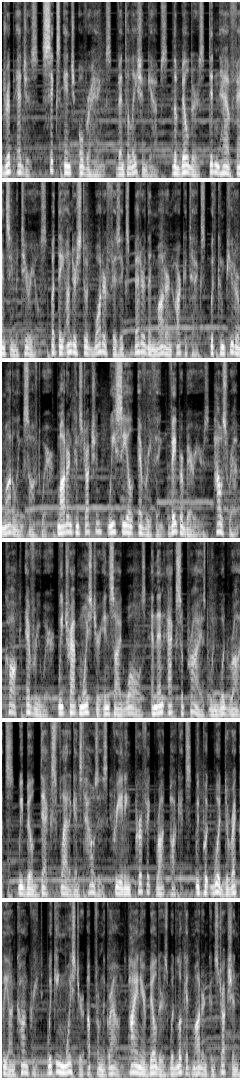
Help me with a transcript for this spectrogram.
Drip edges, 6-inch overhangs, ventilation gaps. The builders didn't have fancy materials, but they understood water physics better than modern architects with computer modeling software. Modern modern construction, we seal everything. Vapor barriers, house wrap, caulk everywhere. We trap moisture inside walls and then act surprised when wood rots. We build decks flat against houses, creating perfect rot pockets. We put wood directly on concrete, wicking moisture up from the ground. Pioneer builders would look at modern construction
